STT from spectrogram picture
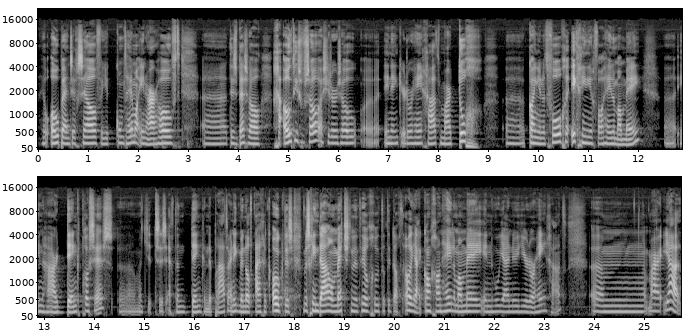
heel open en zichzelf. Je komt helemaal in haar hoofd. Het is best wel chaotisch of zo, als je er zo in één keer doorheen gaat. Maar toch kan je het volgen. Ik ging in ieder geval helemaal mee eh, in haar denkproces. Eh, want je, ze is echt een denkende prater. En ik ben dat eigenlijk ook. Dus misschien daarom matchte het heel goed dat ik dacht... oh ja, ik kan gewoon helemaal mee in hoe jij nu hier doorheen gaat. Ehm, maar ja, eh,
